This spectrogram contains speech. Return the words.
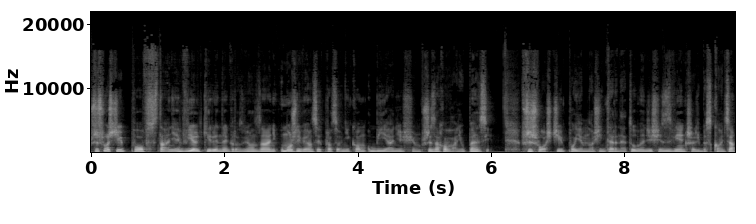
przyszłości powstanie wielki rynek rozwiązań umożliwiających pracownikom obijanie się przy zachowaniu pensji. W przyszłości pojemność internetu będzie się zwiększać bez końca,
